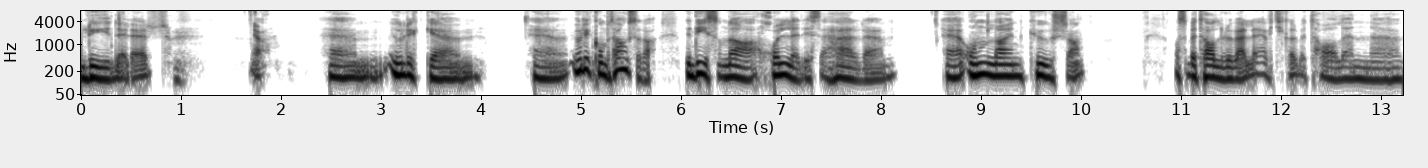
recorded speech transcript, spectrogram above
lyd eller ja, um, ulike, uh, ulike kompetanse, da. Det er de som da holder disse her uh, online-kursene. Og så betaler du vel, jeg vet ikke hva du betaler, en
